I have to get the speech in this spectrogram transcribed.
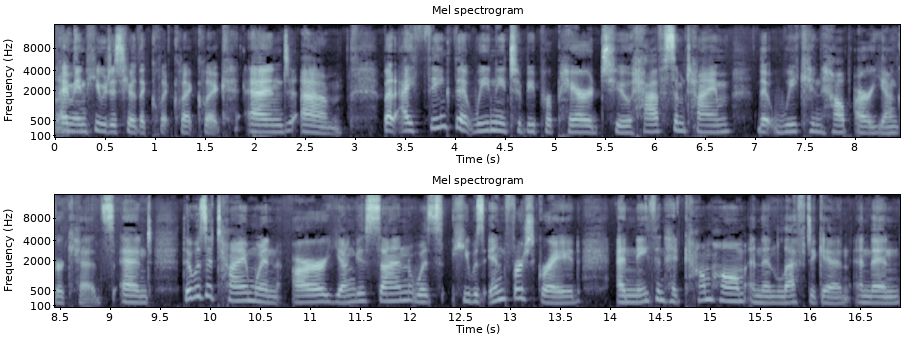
I mean, he would just hear the click, click, click, and um, but I think that we need to be prepared to have some time that we can help our younger kids. And there was a time when our youngest son was he was in first grade, and Nathan had come home and then left again, and then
